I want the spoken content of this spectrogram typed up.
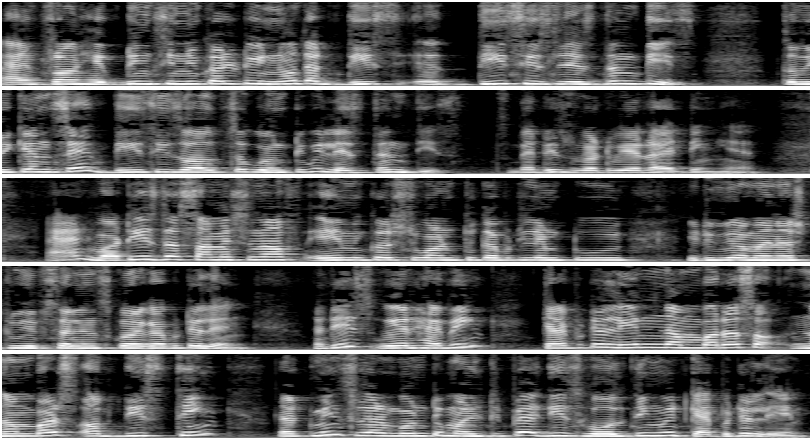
and from Hoeffding's inequality we know that this uh, this is less than this. So we can say this is also going to be less than this. So that is what we are writing here. And what is the summation of m equals to 1 to capital M 2 e to the minus 2 epsilon square capital N? That is we are having capital M numbers numbers of this thing. That means we are going to multiply this whole thing with capital M.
